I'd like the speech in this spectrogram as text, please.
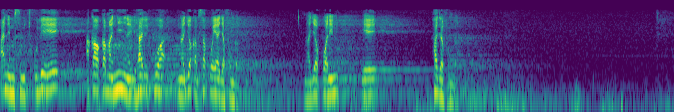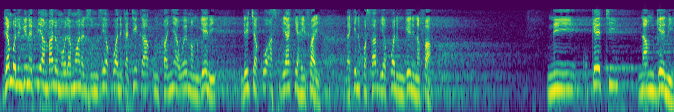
ani msimchukulie yeye akawa kama nyinyi na ili hali kuwa mnajua kabisa kuwa yeye hajafunga. Mnajua kuwa nini? Yeye hajafunga. Jambo lingine pia ambalo maulama wanalizungumzia kuwa ni katika kumfanyia wema mgeni licha kuwa asili yake haifai lakini kwa sababu ya kuwa ni mgeni nafaa ni kuketi na mgeni.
